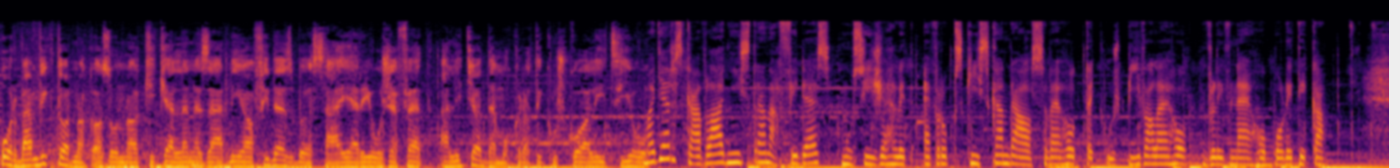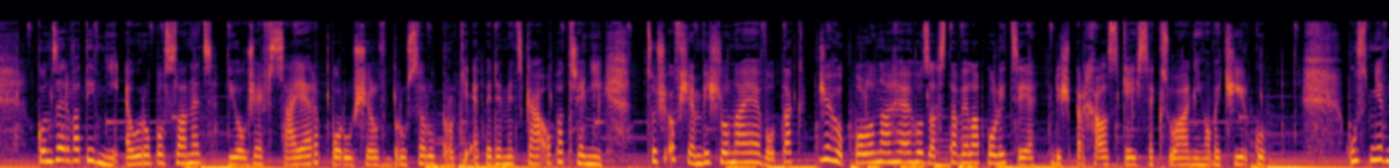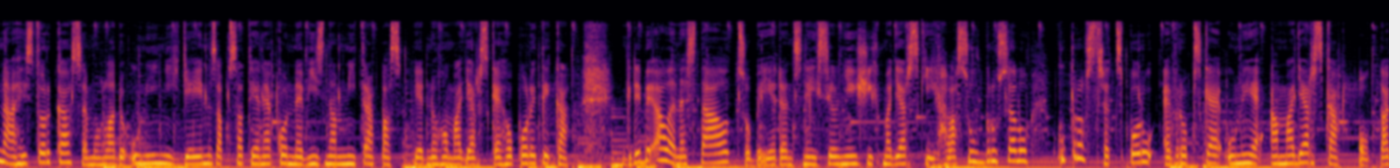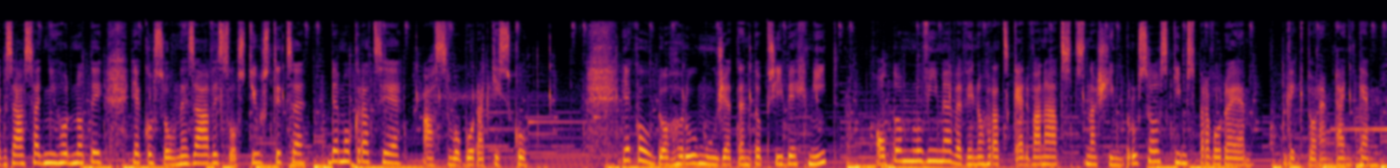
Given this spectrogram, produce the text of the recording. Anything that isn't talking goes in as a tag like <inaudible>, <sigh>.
Orbán Viktornak azonnal ki kellene zárnia a Fideszből Szájer Józsefet, állítja a Demokratikus koalíció. Maďarská vládní strana Fidesz musí žehlit evropský skandál svého teď už bývalého vlivného politika. Konzervativní europoslanec Jožef Sajer porušil v Bruselu protiepidemická opatření, což ovšem vyšlo najevo tak, že ho polonahého zastavila policie, když prchal z gay sexuálního večírku. Úsměvná historka se mohla do unijních dějin zapsat jen jako nevýznamný trapas jednoho maďarského politika. Kdyby ale nestál, co by jeden z nejsilnějších maďarských hlasů v Bruselu uprostřed sporu Evropské unie a Maďarska o tak zásadní hodnoty, jako jsou nezávislost justice, demokracie a svoboda tisku. Jakou dohru může tento příběh mít? O tom mluvíme ve Vinohradské 12 s naším bruselským zpravodajem Viktorem Daňkem.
